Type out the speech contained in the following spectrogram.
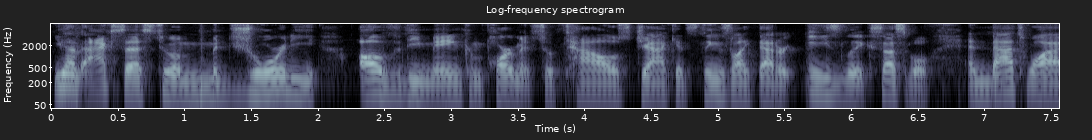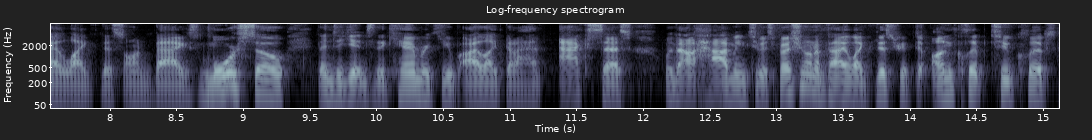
you have access to a majority of the main compartment. So towels, jackets, things like that are easily accessible. And that's why I like this on bags more so than to get into the camera cube. I like that I have access without having to, especially on a bag like this, we have to unclip two clips,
